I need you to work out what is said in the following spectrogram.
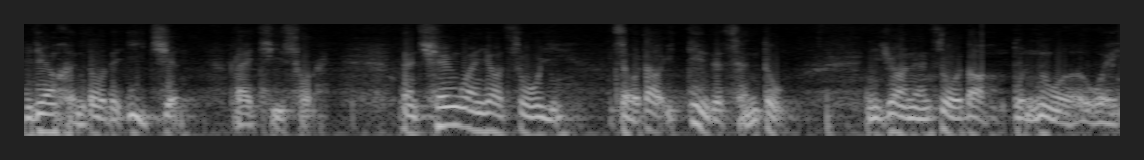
一定有很多的意见来提出来，但千万要注意，走到一定的程度，你就要能做到不怒而威。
